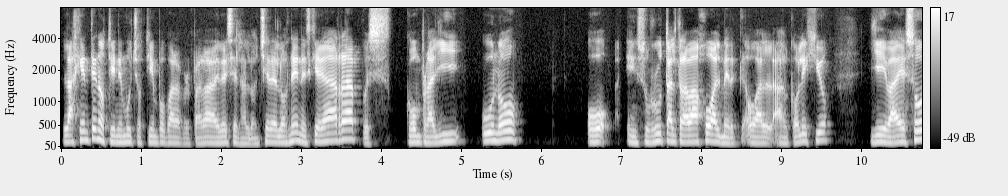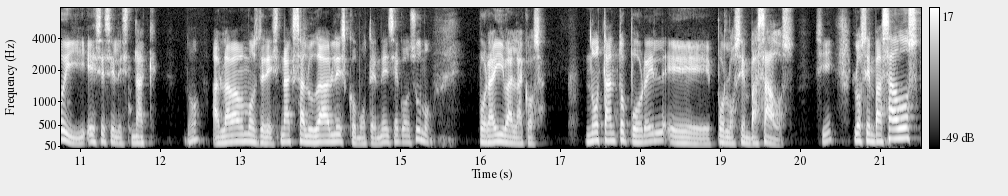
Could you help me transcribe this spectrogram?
La gente no tiene mucho tiempo para preparar a veces la lonchera de los nenes que agarra, pues compra allí uno o en su ruta al trabajo al o al colegio lleva eso y ese es el snack Hablábamos de snacks saludables como tendencia de consumo. Por ahí va la cosa. No tanto por, el, eh, por los envasados. ¿sí? Los envasados,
